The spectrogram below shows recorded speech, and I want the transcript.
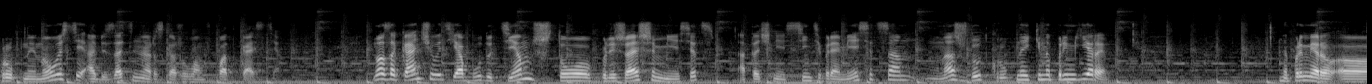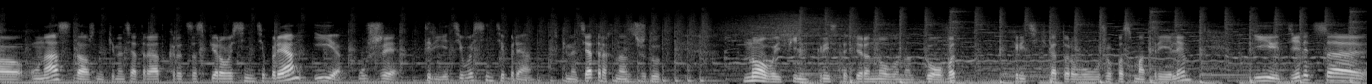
крупные новости, обязательно расскажу вам в подкасте. Но заканчивать я буду тем, что в ближайший месяц, а точнее с сентября месяца, нас ждут крупные кинопремьеры. Например, э, у нас должны кинотеатры открыться с 1 сентября, и уже 3 сентября в кинотеатрах нас ждут новый фильм Кристофера Нолана «Довод», критики которого уже посмотрели, и делится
